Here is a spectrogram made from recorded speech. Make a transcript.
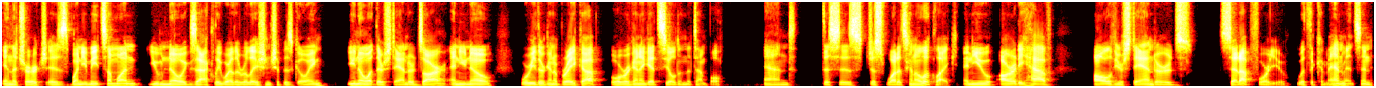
in the church is when you meet someone, you know exactly where the relationship is going. You know what their standards are, and you know we're either going to break up or we're going to get sealed in the temple. And this is just what it's going to look like. And you already have all of your standards set up for you with the commandments. And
